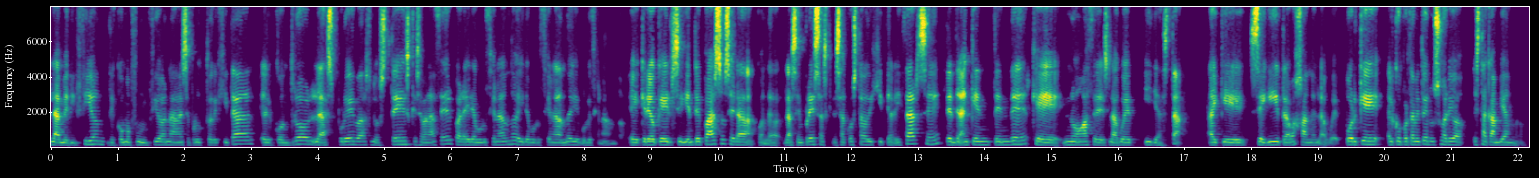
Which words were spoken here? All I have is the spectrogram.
la medición de cómo funciona ese producto digital, el control, las pruebas, los test que se van a hacer para ir evolucionando, ir evolucionando y evolucionando. Eh, creo que el siguiente paso será cuando las empresas que les ha costado digitalizarse tendrán que entender que no haces la web y ya está hay que seguir trabajando en la web, porque el comportamiento del usuario está cambiando,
